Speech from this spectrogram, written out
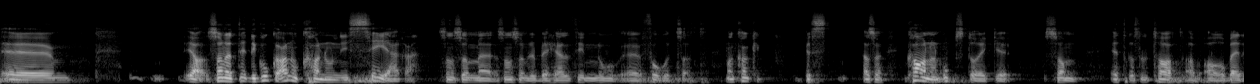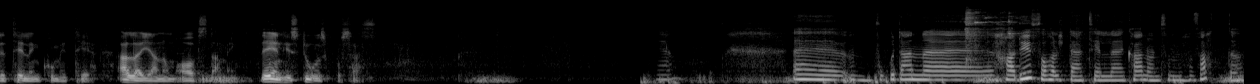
eh, ja, sånn at det, det, går ikke an å kanonisere, sånn som, sånn som det ble hele tiden nå forutsatt. Man kan ikke altså, Kanon oppstår ikke som et resultat av arbeidet til en komité eller gjennom avstemming. Det er en historisk prosess. Ja. hvordan har du forholdt deg til kanon som forfatter,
